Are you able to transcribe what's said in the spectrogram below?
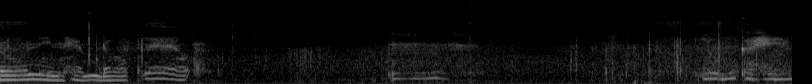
รู้นินแฮมดอกแล้วลุมกระแหง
